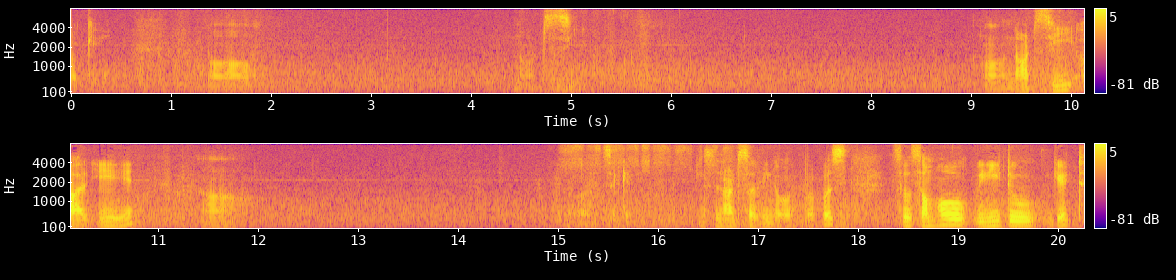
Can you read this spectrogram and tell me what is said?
Okay. Uh, not C. Uh, not C or A. Uh, second. This is not serving our purpose. So somehow we need to get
